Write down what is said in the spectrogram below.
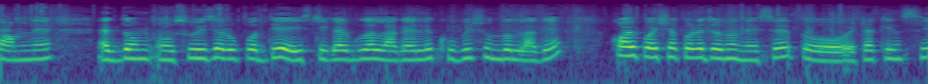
সামনে একদম সুইচের উপর দিয়ে স্টিকারগুলো লাগাইলে খুবই সুন্দর লাগে। কয় পয়সা করে জন্য নেছে, তো এটা কিনছি।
